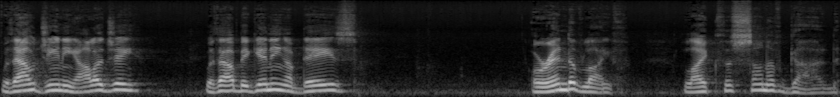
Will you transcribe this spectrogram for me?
without genealogy, without beginning of days or end of life, like the Son of God,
